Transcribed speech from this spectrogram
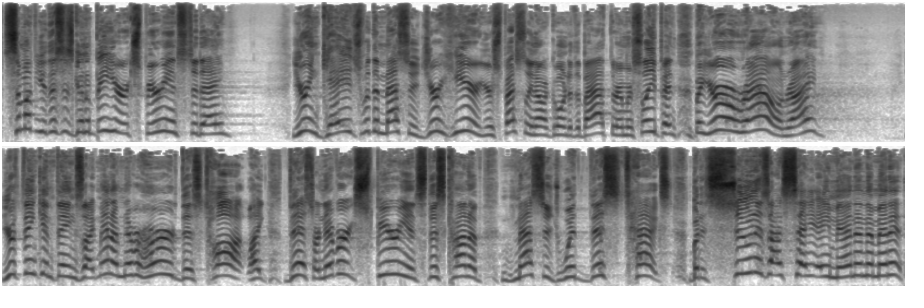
Some of you, this is going to be your experience today. You're engaged with the message. You're here. You're especially not going to the bathroom or sleeping, but you're around, right? You're thinking things like, man, I've never heard this taught like this or never experienced this kind of message with this text. But as soon as I say amen in a minute,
